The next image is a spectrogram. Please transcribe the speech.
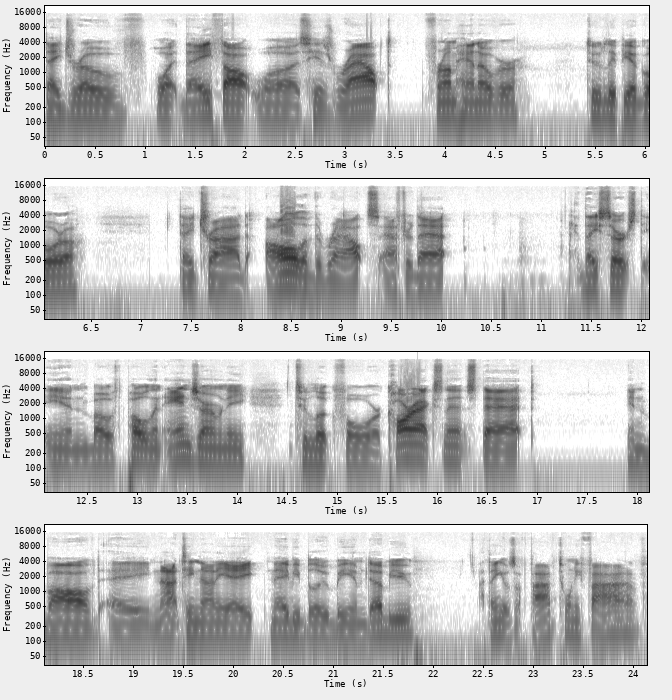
They drove what they thought was his route from Hanover to Lipia Góra. They tried all of the routes after that. They searched in both Poland and Germany to look for car accidents that involved a 1998 navy blue BMW. I think it was a 525.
